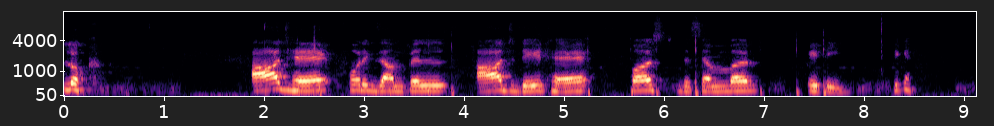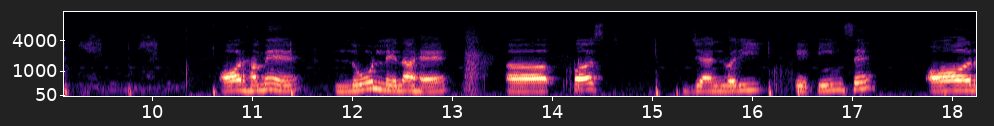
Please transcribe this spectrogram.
लुक आज है फॉर एग्ज़ाम्पल आज डेट है फ़र्स्ट दिसंबर 18 ठीक है? और हमें लोन लेना है फ़र्स्ट जनवरी 18 से और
